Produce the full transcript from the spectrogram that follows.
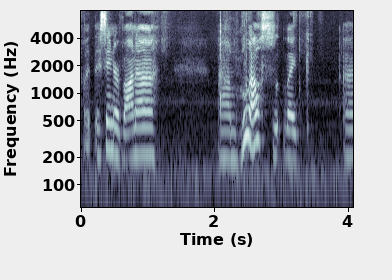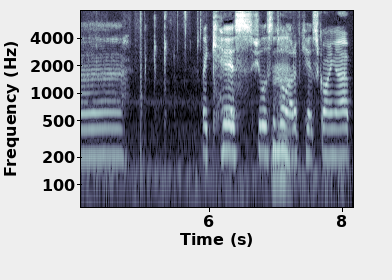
what they say Nirvana. Um, who else? Like, uh, like Kiss. She listened to a hmm. lot of Kiss growing up,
